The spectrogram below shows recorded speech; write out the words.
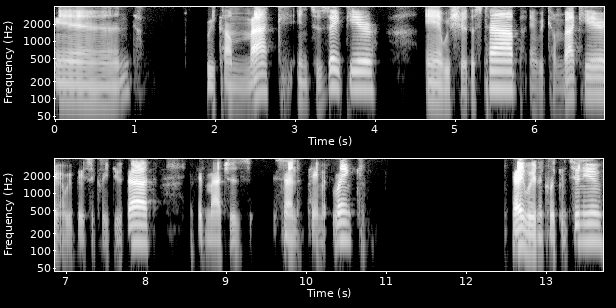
And we come back into Zapier and we share this tab and we come back here and we basically do that. If it matches send payment link. Okay, we're going to click continue.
